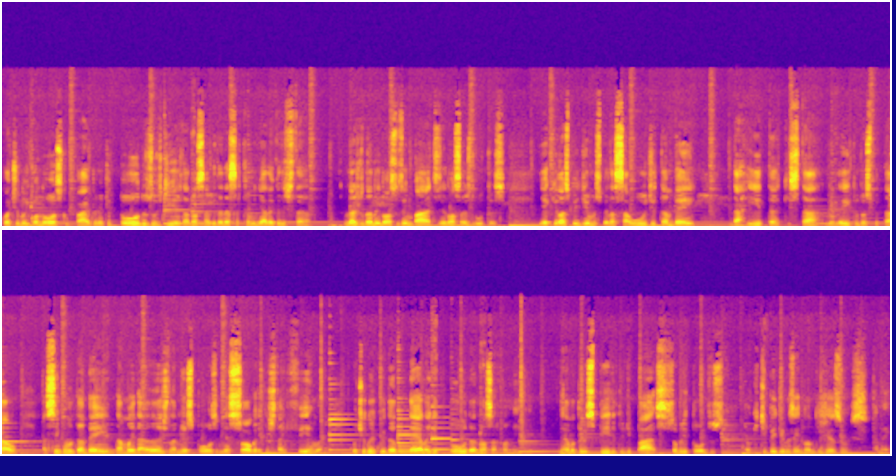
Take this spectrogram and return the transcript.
Continue conosco, Pai, durante todos os dias da nossa vida nessa caminhada cristã, nos ajudando em nossos embates, em nossas lutas. E aqui nós pedimos pela saúde também da Rita, que está no leito do hospital, assim como também da mãe da Ângela, minha esposa, minha sogra, que está enferma. Continue cuidando dela e de toda a nossa família. Derrama teu espírito de paz sobre todos. É o que te pedimos em nome de Jesus. Amém.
